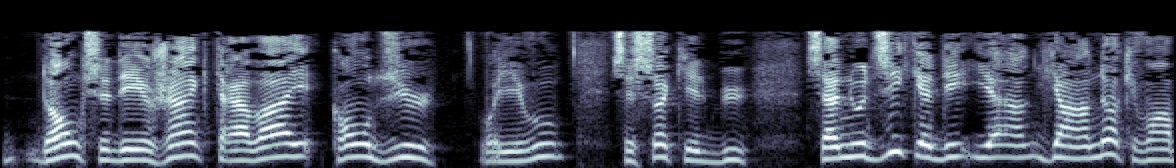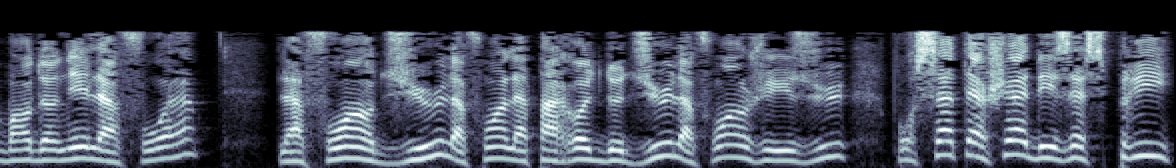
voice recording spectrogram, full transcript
donc, c'est des gens qui travaillent contre Dieu. Voyez-vous? C'est ça qui est le but. Ça nous dit qu'il y, y, en a qui vont abandonner la foi, la foi en Dieu, la foi en la parole de Dieu, la foi en Jésus, pour s'attacher à des esprits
